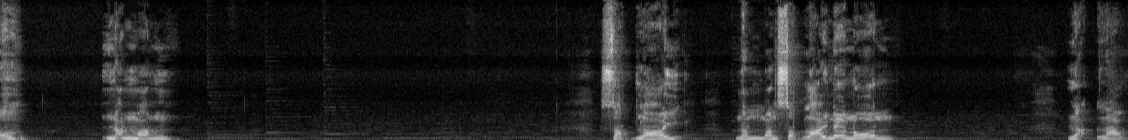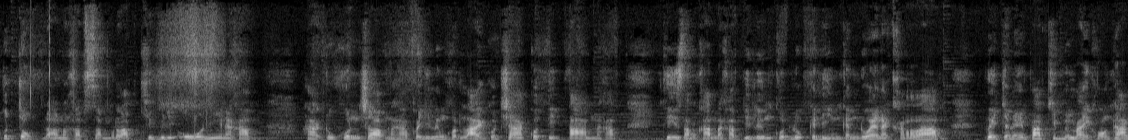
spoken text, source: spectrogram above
อ๋อ นั่นมัน สัตว์ร้าย นั่นมันสัตว์ร้ายแน่นอน และแล้วก็จบแล้วนะครับสำหรับคลิปวิดีโอนี้นะครับ หากทุกคนชอบนะครับ ก็อย่าลืมกดไลค์กดแชร์กดติดตามนะครับ ที่สำคัญนะครับอย่าลืมกดลูกกระดิ่งกันด้วยนะครับ เพื่อจะไม่พลาดคลิปใหม่ๆของทาง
